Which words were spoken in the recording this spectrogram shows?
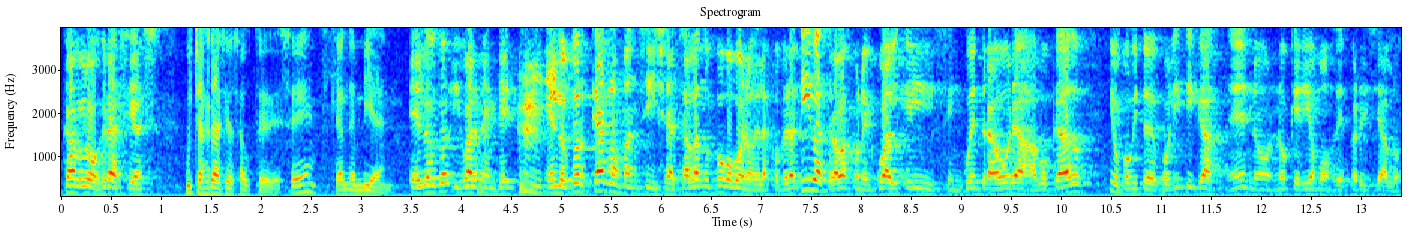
Carlos, gracias. Muchas gracias a ustedes, ¿eh? que anden bien. El doctor, igualmente, el doctor Carlos Mancilla, charlando un poco bueno, de las cooperativas, trabajo en el cual él se encuentra ahora abocado, y un poquito de política, ¿eh? no, no queríamos desperdiciarlo.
